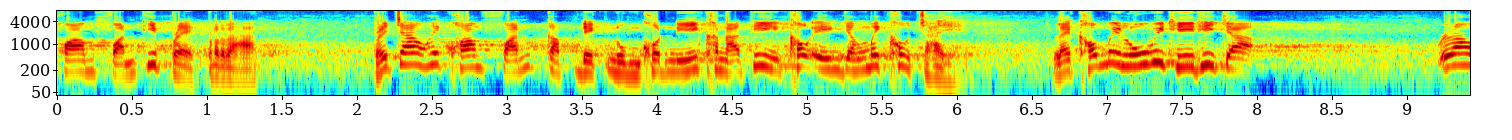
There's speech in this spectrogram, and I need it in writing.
ความฝันที่แปลกประหลาด พระเจ้าให้ความฝันกับเด็กหนุ่มคนนี้ขณะที่เขาเองยังไม่เข้าใจ และเขาไม่รู้วิธีที่จะเล่า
